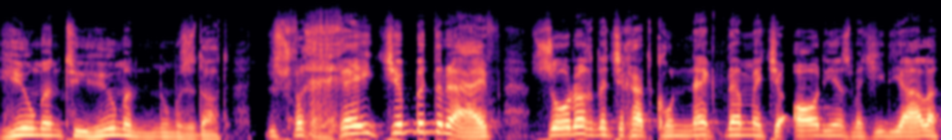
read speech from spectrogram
human to human, noemen ze dat. Dus vergeet je bedrijf. Zorg dat je gaat connecten met je audience, met je ideale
